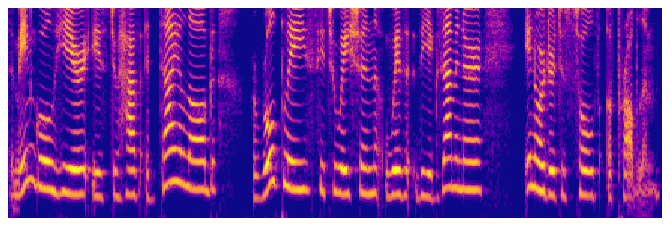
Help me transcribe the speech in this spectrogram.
The main goal here is to have a dialogue, a role play situation with the examiner in order to solve a problem.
